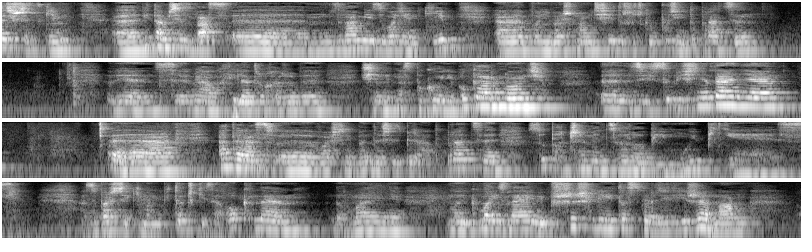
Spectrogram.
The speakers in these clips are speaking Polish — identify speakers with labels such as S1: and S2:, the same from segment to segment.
S1: Cześć wszystkim. E, witam się z Was, e, z Wami z łazienki, e, ponieważ mam dzisiaj troszeczkę później do pracy, więc miałam chwilę trochę, żeby się na spokojnie ogarnąć, zjeść sobie śniadanie. A teraz właśnie będę się zbierała do pracy. Zobaczymy, co robi mój pies. A zobaczcie, jakie mam widoczki za oknem. Normalnie moi, moi znajomi przyszli, to stwierdzili, że mam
